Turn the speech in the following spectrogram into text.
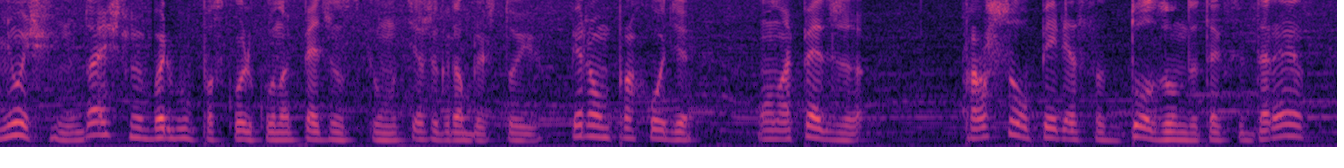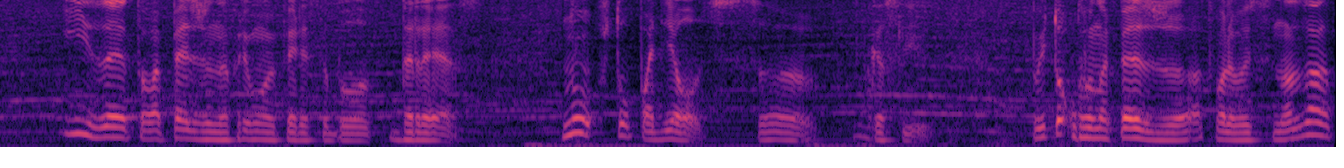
не очень удачную борьбу, поскольку он опять же наступил на те же грабли, что и в первом проходе. Он опять же прошел Переса до зоны детекции ДРС, и из-за этого опять же напрямую Переса было ДРС. Ну, что поделать с Гасли. По итогу он опять же отваливается назад,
